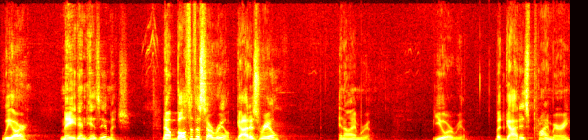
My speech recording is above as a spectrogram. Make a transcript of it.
We are made in His image. Now, both of us are real. God is real, and I am real. You are real. But God is primary,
